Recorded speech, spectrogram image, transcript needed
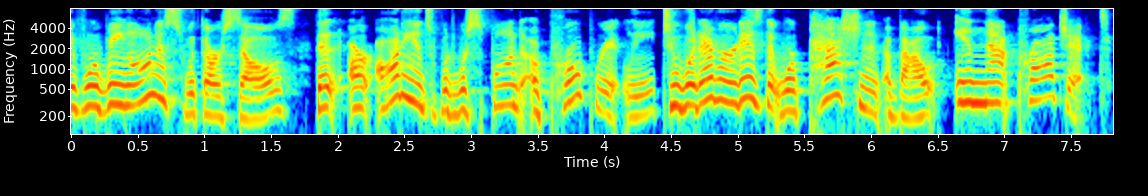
if we're being honest with ourselves, that our audience would respond appropriately to whatever it is that we're passionate about in that project.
